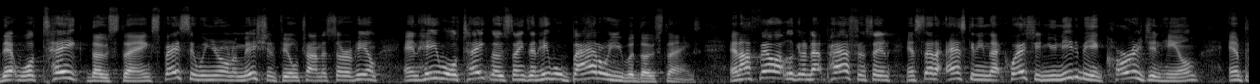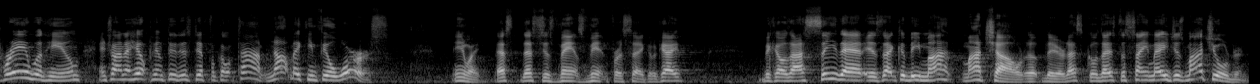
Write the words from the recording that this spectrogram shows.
that will take those things, especially when you're on a mission field trying to serve Him, and He will take those things and He will battle you with those things. And I felt like looking at that pastor and saying, instead of asking him that question, you need to be encouraging him and praying with him and trying to help him through this difficult time, not make him feel worse. Anyway, that's, that's just Vance Vent for a second, okay? Because I see that as that could be my, my child up there. That's because that's the same age as my children.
